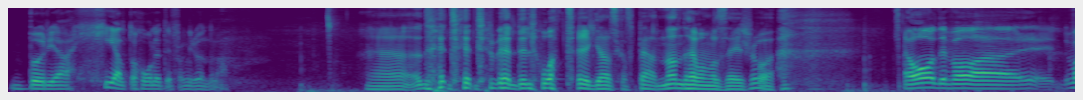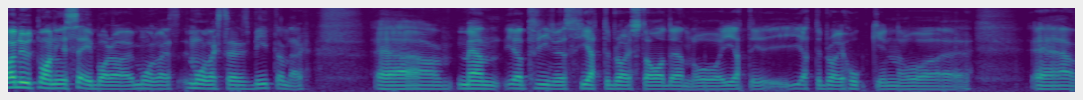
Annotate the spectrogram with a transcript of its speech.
börja helt och hållet ifrån grunderna. Eh, det, det, det, det låter ganska spännande om man säger så. Ja, det var, det var en utmaning i sig bara, målvakt, målvaktsträningsbiten där. Eh, men jag trivdes jättebra i staden och jätte, jättebra i hockeyn och eh, eh,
